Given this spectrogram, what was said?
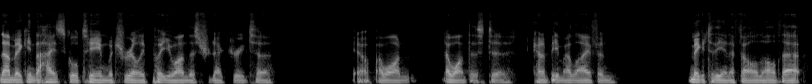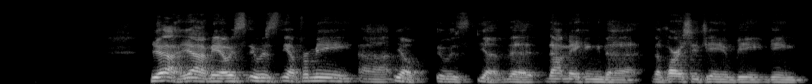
not making the high school team, which really put you on this trajectory to, you know, I want, I want this to kind of be my life and make it to the NFL and all of that. Yeah, yeah. I mean, it was, it was, you know, for me, uh, you know, it was, yeah, the not making the the varsity team, being being,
